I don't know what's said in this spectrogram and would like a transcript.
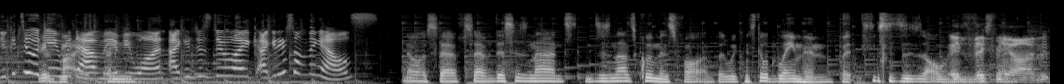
you can do a Good game without me if you want. I can just do like I can do something else. No, Seth, Seth, this is not this is not Squidman's fault, but we can still blame him. But this is all It's Vic this time.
